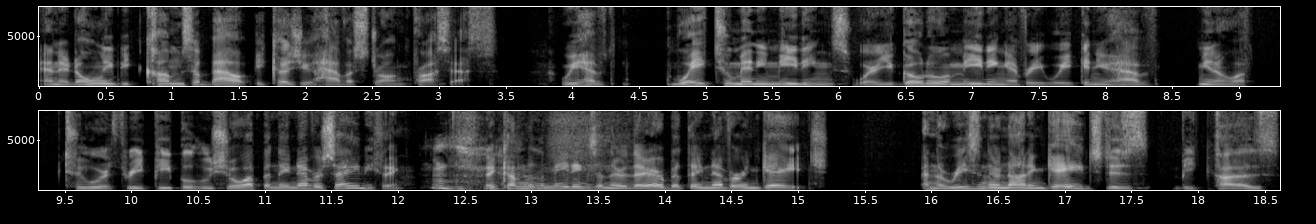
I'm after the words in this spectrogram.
and it only becomes about because you have a strong process. We have way too many meetings where you go to a meeting every week and you have you know, a, two or three people who show up and they never say anything. they come to the meetings and they're there, but they never engage. And the reason they're not engaged is because,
